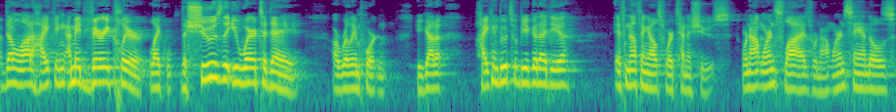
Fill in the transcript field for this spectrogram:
I've done a lot of hiking. I made very clear, like, the shoes that you wear today are really important. You gotta, hiking boots would be a good idea. If nothing else, wear tennis shoes. We're not wearing slides. We're not wearing sandals.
